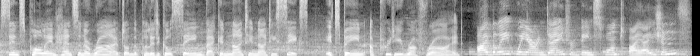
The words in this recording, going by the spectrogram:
Since Pauline Hanson arrived on the political scene back in 1996, it's been a pretty rough ride. I believe we are in danger of being swamped by Asians.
